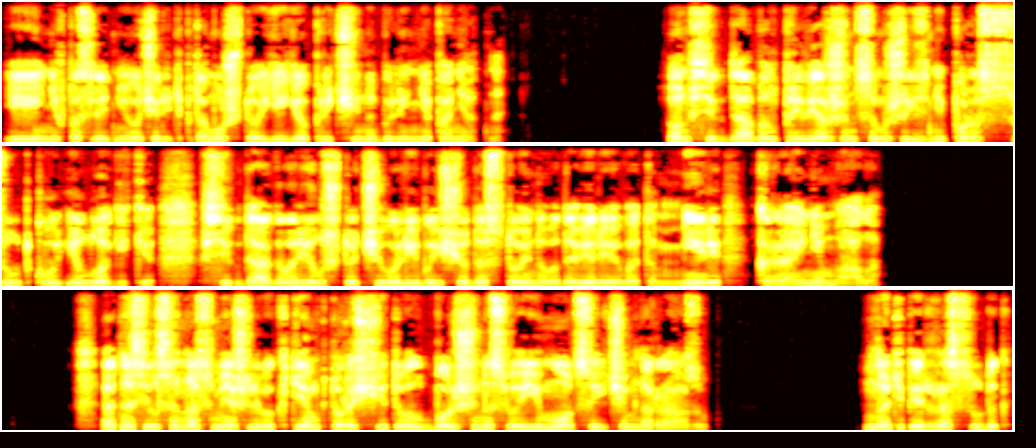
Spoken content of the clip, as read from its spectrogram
и не в последнюю очередь потому, что ее причины были непонятны. Он всегда был приверженцем жизни по рассудку и логике, всегда говорил, что чего-либо еще достойного доверия в этом мире крайне мало. Относился насмешливо к тем, кто рассчитывал больше на свои эмоции, чем на разум. Но теперь рассудок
